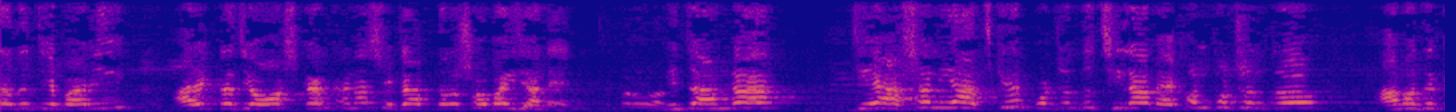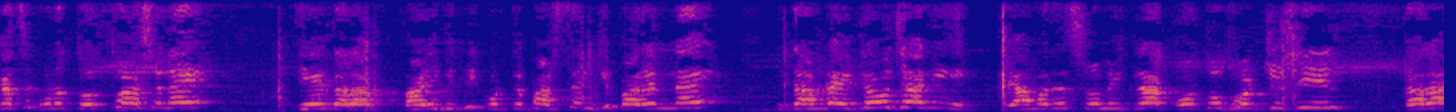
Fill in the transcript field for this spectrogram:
তাদের যে বাড়ি, আরেকটা যে অস কারখানা, সেটা আপনারা সবাই জানেন। কিন্তু আমরা যে আশা নিয়ে আজকে পর্যন্ত ছিলাম, এখন পর্যন্ত আমাদের কাছে কোনো তথ্য আসে নাই যে তারা বাড়ি বিক্রি করতে পারছেন কি পারেন নাই। কিন্তু আমরা এটাও জানি যে আমাদের শ্রমিকরা কত ধৈর্যশীল। তারা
